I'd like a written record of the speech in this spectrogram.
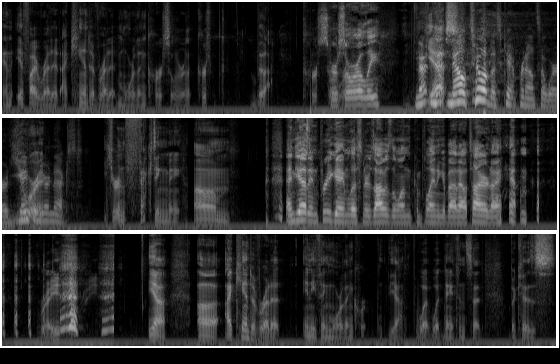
and if I read it, I can't have read it more than cursorily. Curs- blah, cursorily. Now, yes. Now, two of us can't pronounce a word. You Nathan, were, you're next. You're infecting me. Um. And yet, in pregame listeners, I was the one complaining about how tired I am. right. Yeah. Uh, I can't have read it anything more than yeah what what Nathan said because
